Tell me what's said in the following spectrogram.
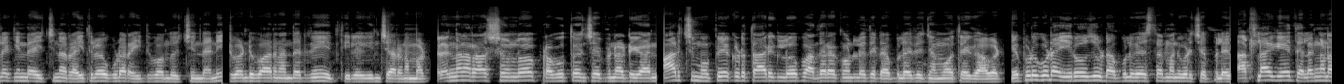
ప్రాజెక్టుల కింద ఇచ్చిన రైతులకు కూడా రైతు బంధు వచ్చిందని ఇటువంటి వారిని అందరినీ తొలగించారన్నమాట. తెలంగాణ రాష్ట్రంలో ప్రభుత్వం చెప్పినట్టుగా మార్చి ముప్పై ఒకటో తారీఖు లోపు అందరి అకౌంట్లో అయితే డబ్బులు అయితే జమ అవుతాయి కాబట్టి ఎప్పుడు కూడా ఈ రోజు డబ్బులు వేస్తామని కూడా చెప్పలేదు. అట్లాగే తెలంగాణ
